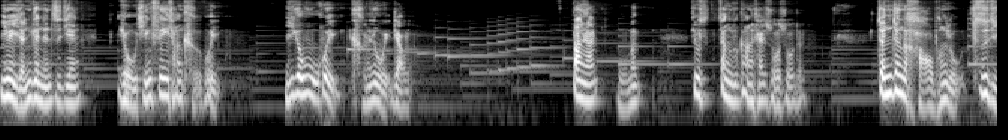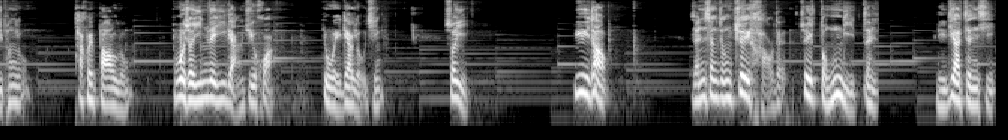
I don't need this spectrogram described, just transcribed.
因为人跟人之间，友情非常可贵。一个误会可能就毁掉了。当然，我们就是正如刚才所说的，真正的好朋友、知己朋友，他会包容，不会说因为一两句话就毁掉友情。所以，遇到人生中最好的、最懂你的，你就要珍惜，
